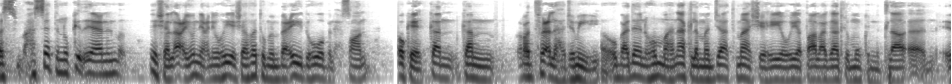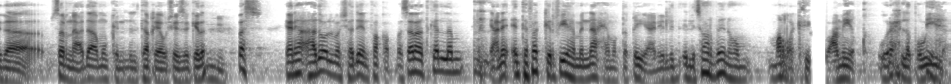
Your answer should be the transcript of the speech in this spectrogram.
بس حسيت إنه كذا يعني إيش الأعين يعني وهي شافته من بعيد وهو بالحصان. okay كان كان رد فعلها جميل. وبعدين هم هناك لما جات ماشية هي وهي طالعة قالت له ممكن نتلاقى إذا صرنا أعداء ممكن نلتقي أو شيء زي كذا. بس يعني هذول المشهدين فقط. بس أنا أتكلم يعني أنت فكر فيها من ناحية منطقية. يعني اللي صار بينهم مرة كثير وعميق ورحلة طويلة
